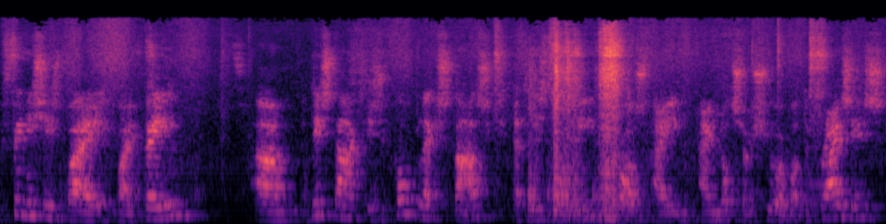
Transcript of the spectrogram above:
finishes by, by paying um, this task is a complex task, at least for me, because I, I'm not so sure what the price is,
